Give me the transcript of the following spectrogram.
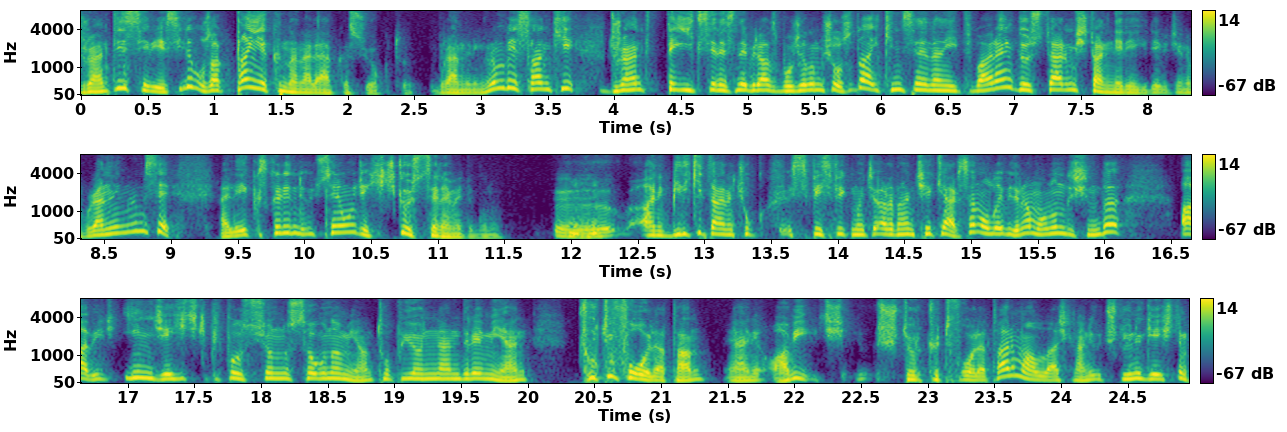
Durant'in seviyesiyle uzaktan yakından alakası yoktu Brandon Ingram ve sanki Durant de ilk senesinde biraz bocalamış olsa da ikinci seneden itibaren göstermişti hani nereye gidebileceğini. Brandon Ingram ise yani Lakers kariyerinde 3 sene boyunca hiç gösteremedi bunu. Ee, hı hı. Hani bir iki tane çok spesifik maçı aradan çekersen olabilir ama onun dışında abi ince hiçbir pozisyonunu savunamayan, topu yönlendiremeyen, kötü foul atan yani abi şutör kötü foul atar mı Allah aşkına? Hani üçlüğünü geçtim.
